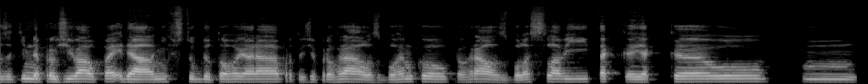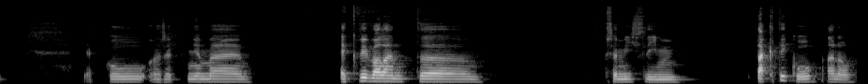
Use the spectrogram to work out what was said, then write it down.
zatím neprožívá úplně ideální vstup do toho jara, protože prohrál s Bohemkou, prohrál s Boleslaví, tak jak mm, jakou, řekněme, ekvivalent, eh, přemýšlím, taktiku, ano,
